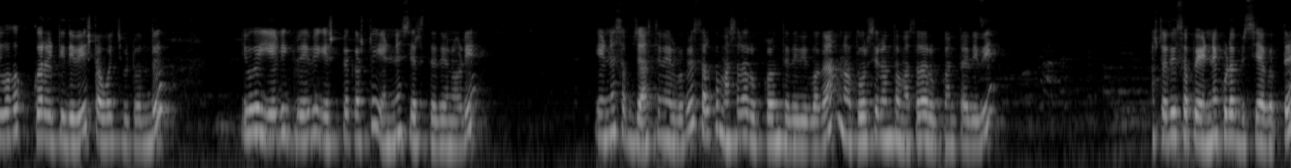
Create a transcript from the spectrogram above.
ಇವಾಗ ಕುಕ್ಕರ್ ಇಟ್ಟಿದ್ದೀವಿ ಸ್ಟವ್ ಹಚ್ಬಿಟ್ಟು ಒಂದು. ಇವಾಗ ಏಡಿ ಗ್ರೇವಿಗೆ ಎಷ್ಟು ಬೇಕಷ್ಟು ಎಣ್ಣೆ ಸೇರಿಸ್ತಿದ್ದೀವಿ ನೋಡಿ. ಎಣ್ಣೆ ಸ್ವಲ್ಪ ಜಾಸ್ತಿನೇ ಇರಬೇಕ್ರೆ ಸ್ವಲ್ಪ ಮಸಾಲ ರುಬ್ಕೊಳ್ತಿದ್ದೀವಿ ಇವಾಗ. ನಾವು ತೋರಿಸಿರೋಂಥ ಮಸಾಲ ರುಬ್ಕೊತಾ ಇದ್ದೀವಿ ಅಷ್ಟೊತ್ತಿಗೆ ಸ್ವಲ್ಪ ಎಣ್ಣೆ ಕೂಡ ಬಿಸಿ ಆಗುತ್ತೆ.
